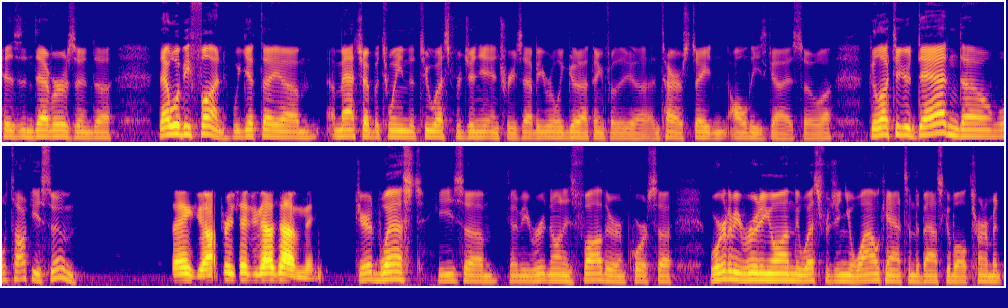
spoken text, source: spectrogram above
his endeavors, and uh, that would be fun. We get a, um, a matchup between the two West Virginia entries. That'd be really good, I think, for the uh, entire state and all these guys. So uh, good luck to your dad, and we'll talk to you soon. Thank you. I appreciate you guys having me. Jarrod West, he's um, going to be rooting on his father. Of course, we're going to be rooting on the West Virginia Wildcats in the basketball tournament.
